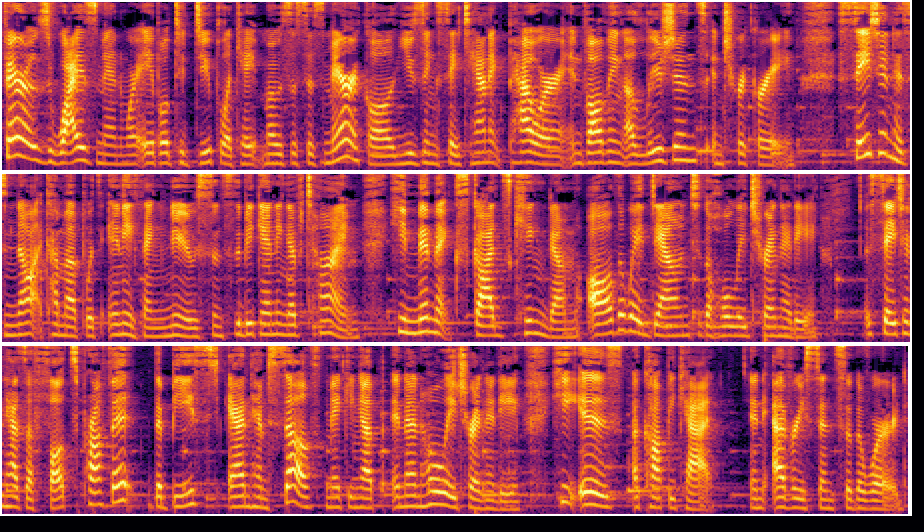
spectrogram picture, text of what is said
Pharaoh's wise men were able to duplicate Moses' miracle using satanic power involving illusions and trickery. Satan has not come up with anything new since the beginning of time. He mimics God's kingdom all the way down to the Holy Trinity. Satan has a false prophet, the beast, and himself making up an unholy trinity. He is a copycat in every sense of the word.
